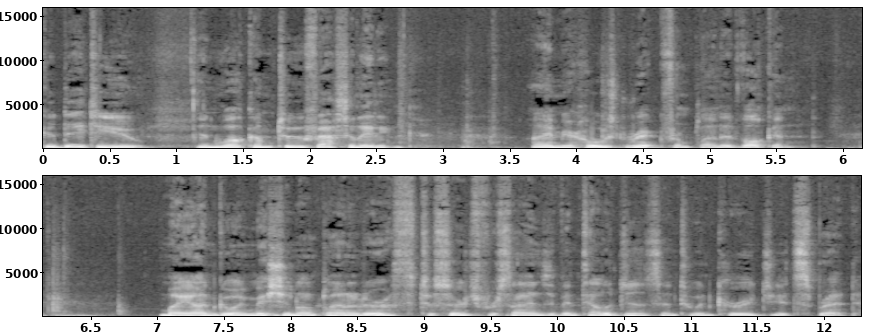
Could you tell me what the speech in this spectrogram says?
Good day to you, and welcome to Fascinating. I am your host, Rick from Planet Vulcan. My ongoing mission on planet Earth to search for signs of intelligence and to encourage its spread.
